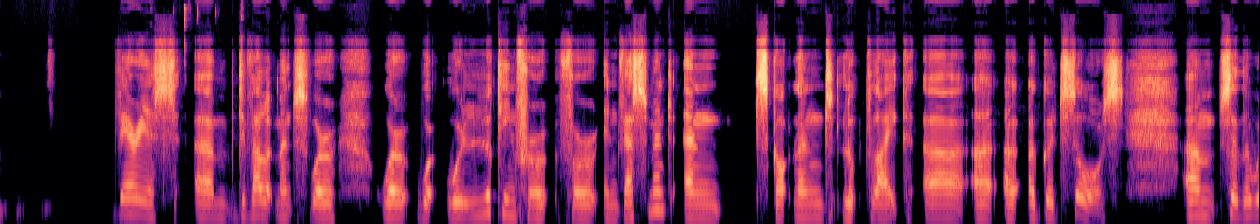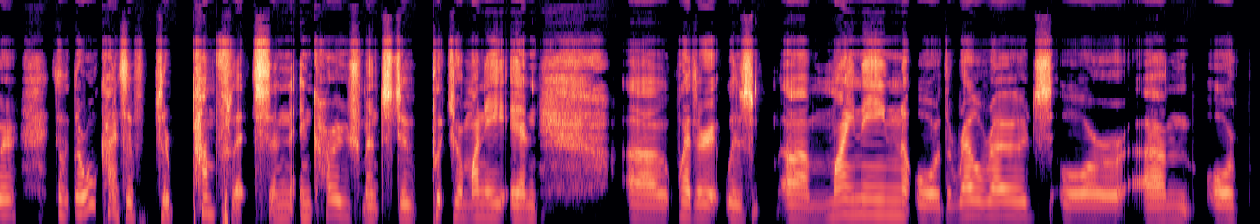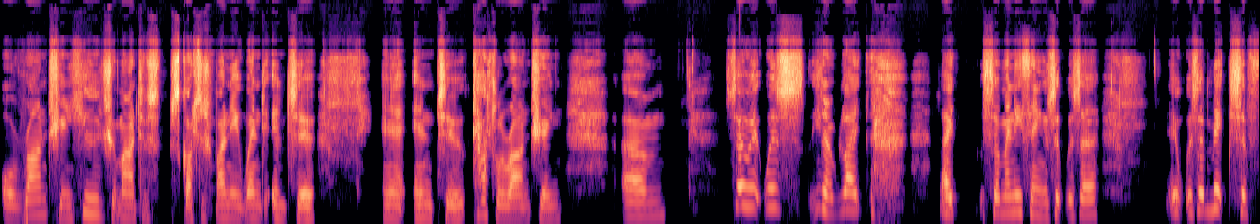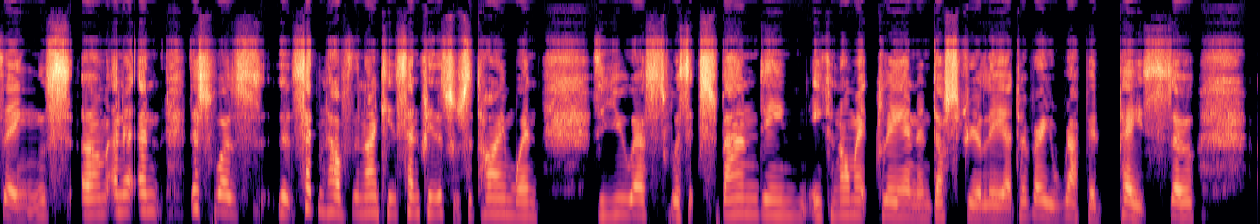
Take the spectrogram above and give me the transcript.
various um, developments were, were were were looking for for investment and Scotland looked like uh, a, a, good source. Um, so there were there were all kinds of sort of pamphlets and encouragements to put your money in. Uh, whether it was um, mining or the railroads or um, or or ranching, huge amount of Scottish money went into into cattle ranching. Um, so it was, you know, like like so many things, it was a it was a mix of things. Um, and, and this was the second half of the 19th century. This was a time when the US was expanding economically and industrially at a very rapid pace. So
